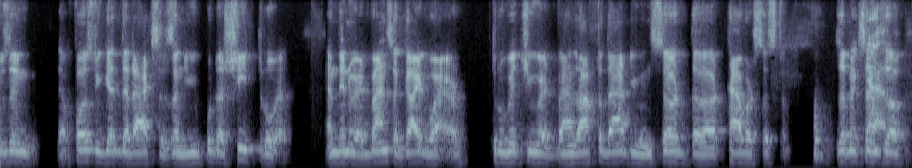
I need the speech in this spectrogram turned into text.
using first you get that access and you put a sheet through it, and then you advance a guide wire through which you advance. After that, you insert the TAVR system. Does that make sense? Yeah. So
